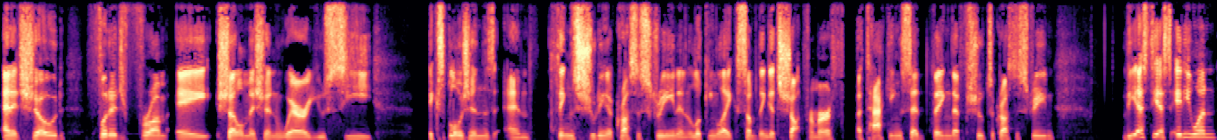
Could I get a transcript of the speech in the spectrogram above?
and it showed footage from a shuttle mission where you see explosions and things shooting across the screen and looking like something gets shot from Earth, attacking said thing that shoots across the screen. The STS eighty one,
